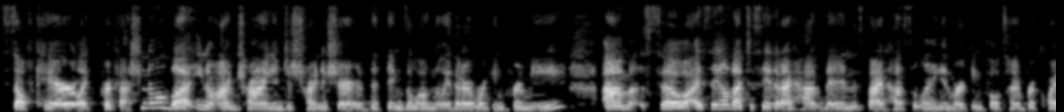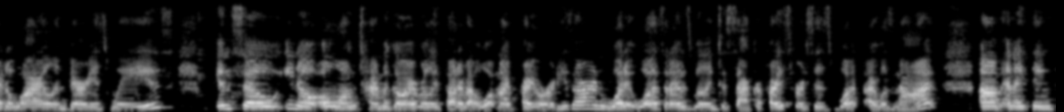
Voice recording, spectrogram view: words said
self-care like professional but you know i'm trying and just trying to share the things along the way that are working for me. Um, so i say all that to say that i have been side hustling and working full-time for quite a while in various ways. And so you know a long time ago i really thought about what my priorities are and what it was that i was willing to sacrifice versus what i was not. Um, and i think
